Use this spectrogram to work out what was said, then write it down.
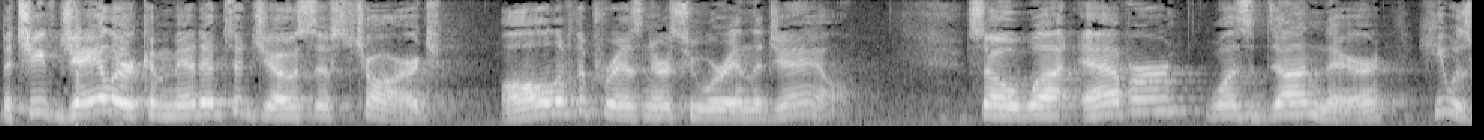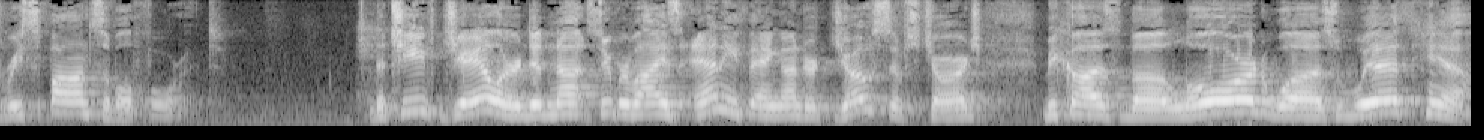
The chief jailer committed to Joseph's charge all of the prisoners who were in the jail. So whatever was done there, he was responsible for it. The chief jailer did not supervise anything under Joseph's charge because the Lord was with him.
